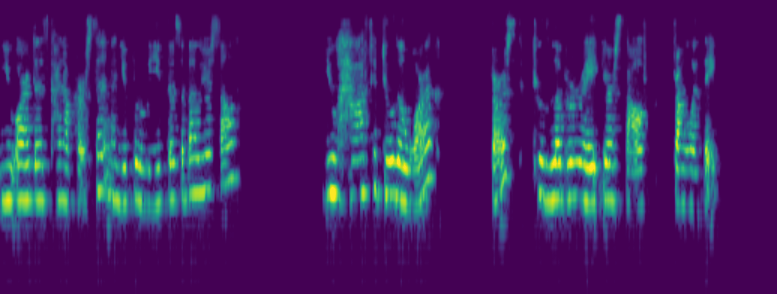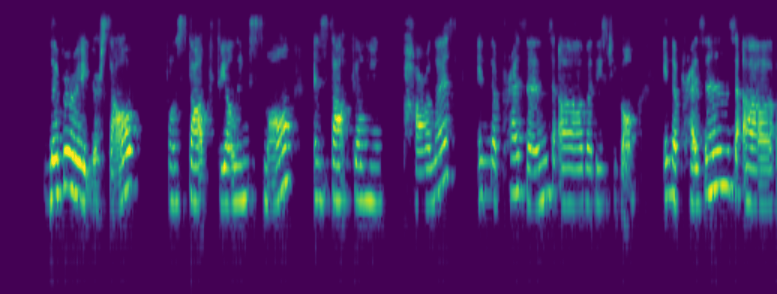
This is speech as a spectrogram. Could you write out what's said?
you are this kind of person and you believe this about yourself, you have to do the work first to liberate yourself from within. Liberate yourself from stop feeling small and stop feeling powerless in the presence of these people, in the presence of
